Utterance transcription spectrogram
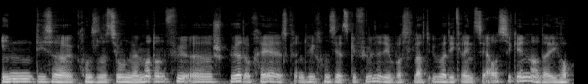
in dieser Konstellation, wenn man dann für, äh, spürt, okay, es entwickeln sich jetzt Gefühle, die was vielleicht über die Grenze ausgehen oder ich habe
